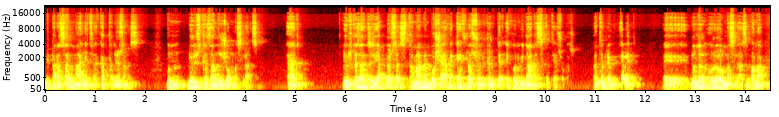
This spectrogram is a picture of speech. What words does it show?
bir parasal maliyetine katlanıyorsanız bunun döviz kazandırıcı olması lazım. Eğer döviz kazandırıcı yapmıyorsanız tamamen boşa ve enflasyonu körükler ekonomiyi daha da sıkıntıya sokar. Anlatabiliyor muyum? Evet e, doların oraya olması lazım ama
